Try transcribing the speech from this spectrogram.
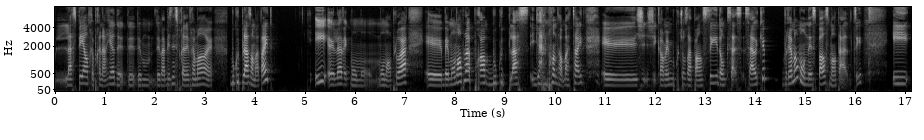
l'aspect entrepreneuriat de, de, ma business prenait vraiment euh, beaucoup de place dans ma tête. Et là, avec mon, mon, mon emploi, ben, mon emploi prend beaucoup de place également dans ma tête. J'ai quand même beaucoup de choses à penser, donc ça, ça occupe vraiment mon espace mental, tu sais. Et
